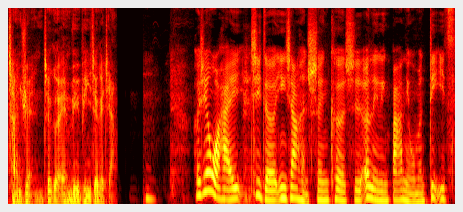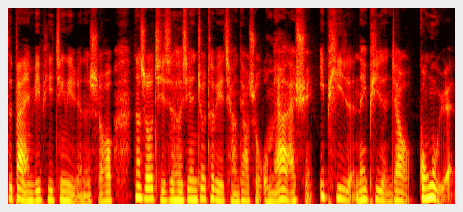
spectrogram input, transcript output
参选这个 MVP 这个奖。嗯，何先我还记得印象很深刻，是二零零八年我们第一次办 MVP 经理人的时候，那时候其实何先就特别强调说，我们要来选一批人，那批人叫公务员。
